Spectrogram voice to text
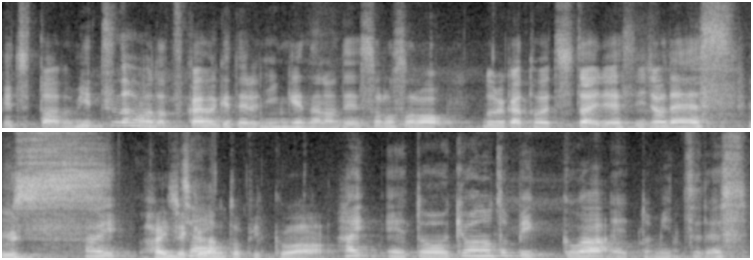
えちょっとあの3つの浜田使い分けてる人間なのでそろそろどれか統一したいです。以上です。はい。はい、じじゃあ今日のトピックは？はい、えー、と今日のトピックは、えー、と3つです、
